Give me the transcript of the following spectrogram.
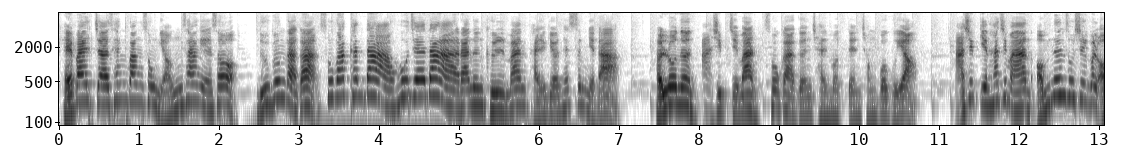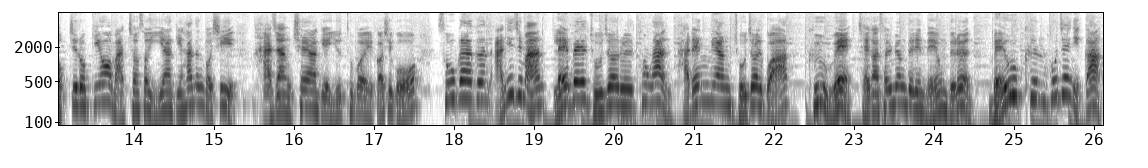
개발자 생방송 영상에서 누군가가 소각한다, 호재다 라는 글만 발견했습니다. 결론은 아쉽지만 소각은 잘못된 정보고요. 아쉽긴 하지만 없는 소식을 억지로 끼워 맞춰서 이야기하는 것이 가장 최악의 유튜버일 것이고 소각은 아니지만 레벨 조절을 통한 발행량 조절과 그 외 제가 설명드린 내용들은 매우 큰 호재니까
